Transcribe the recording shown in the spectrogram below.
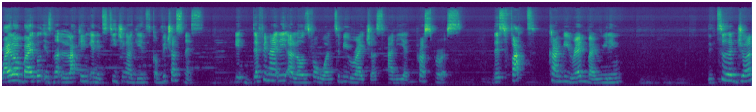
while our Bible is not lacking in its teaching against covetousness, it definitely allows for one to be righteous and yet prosperous. This fact can be read by reading the third John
